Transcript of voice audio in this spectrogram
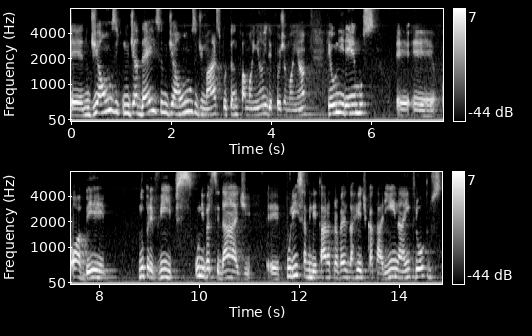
é, no, dia 11, no dia 10 e no dia 11 de março, portanto amanhã e depois de amanhã, reuniremos é, é OAB, no Previps, universidade, é, Polícia Militar através da Rede Catarina, entre, outros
